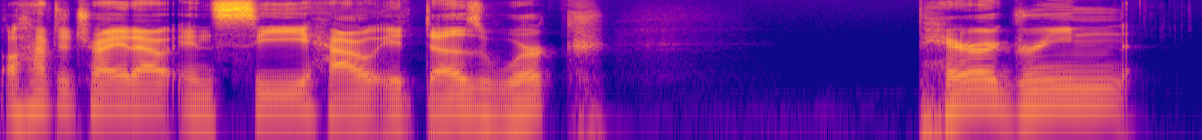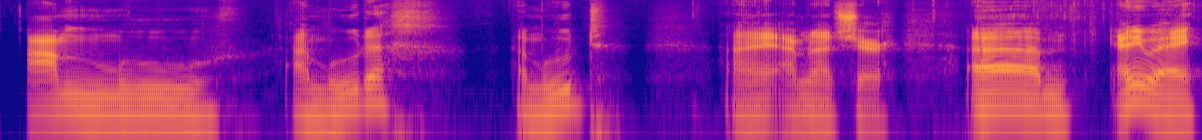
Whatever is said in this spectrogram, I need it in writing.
I'll have to try it out and see how it does work. Peregrine Amu Amuda Amud. I, I'm not sure. Um, anyway,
